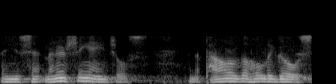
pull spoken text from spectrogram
then you sent ministering angels and the power of the Holy Ghost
